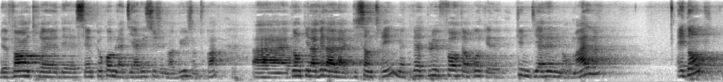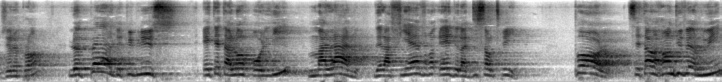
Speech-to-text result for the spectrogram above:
de, ventre, c'est un peu comme la diarrhée, si je ne m'abuse en tout cas. Euh, donc il avait la, dysenterie, mais peut-être plus forte encore qu'une diarrhée normale. Et donc, je reprends, le père de Publius était alors au lit, malade de la fièvre et de la dysenterie. Paul, s'étant rendu vers lui,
